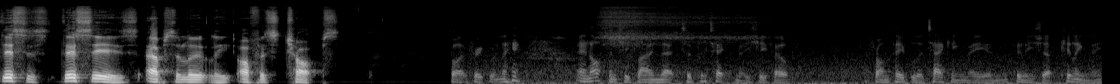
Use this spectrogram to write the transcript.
This is this is absolutely office chops. Quite frequently, and often she claimed that to protect me. She felt from people attacking me and finish up killing me.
